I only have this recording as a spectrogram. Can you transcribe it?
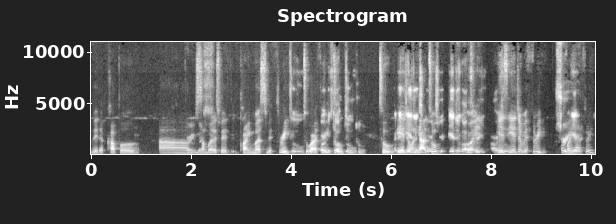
with a couple, um, somebody else with Primus with three, two, two or three, two, two, two. two. Agent only had two. Agent got well, three. His agent with three. Three. Yeah, three.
